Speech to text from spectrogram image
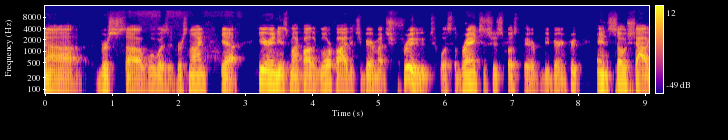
uh, verse uh, what was it? Verse nine. Yeah. Herein is my Father glorified that you bear much fruit. Was the branches who's supposed to bear, be bearing fruit, and so shall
